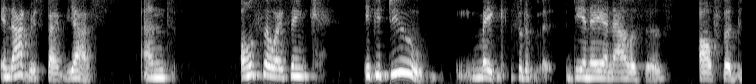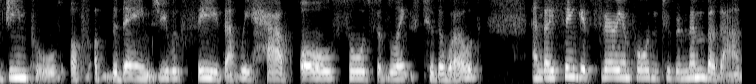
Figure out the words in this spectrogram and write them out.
in that respect, yes. And also, I think if you do make sort of DNA analysis of the gene pool of, of the Danes, you will see that we have all sorts of links to the world. And I think it's very important to remember that,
